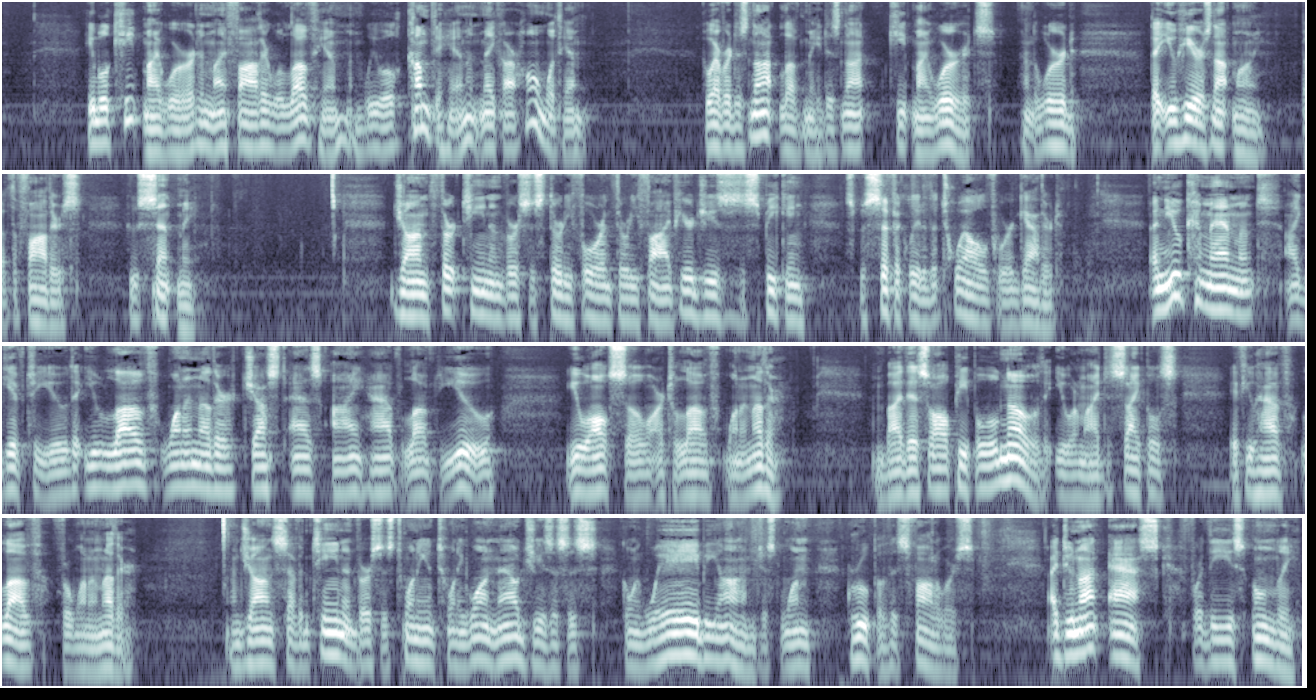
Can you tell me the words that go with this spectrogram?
he will keep my word, and my Father will love him, and we will come to him and make our home with him. Whoever does not love me does not keep my words, and the word that you hear is not mine, but the Father's who sent me. John 13 and verses 34 and 35. Here Jesus is speaking specifically to the twelve who are gathered. A new commandment I give to you, that you love one another just as I have loved you. You also are to love one another. And by this all people will know that you are my disciples, if you have love for one another. In John 17 and verses 20 and 21, now Jesus is going way beyond just one group of his followers. I do not ask for these only,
